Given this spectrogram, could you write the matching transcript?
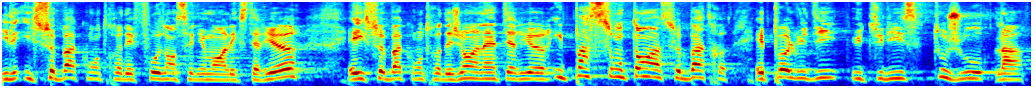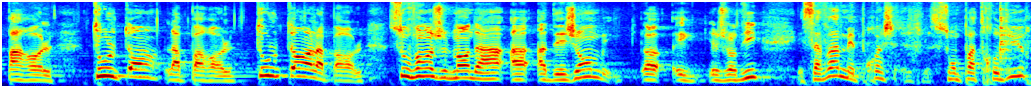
Il, se bat contre des faux enseignements à l'extérieur et il se bat contre des gens à l'intérieur. Il passe son temps à se battre. Et Paul lui dit utilise toujours la parole. Tout le temps la parole. Tout le temps la parole. Souvent, je demande à, des gens, euh, et je leur dis et ça va, mes proches sont pas trop durs?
